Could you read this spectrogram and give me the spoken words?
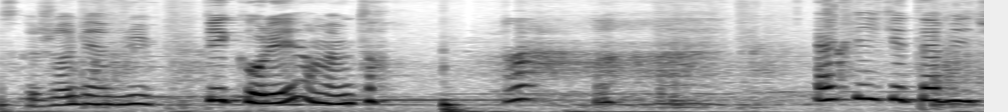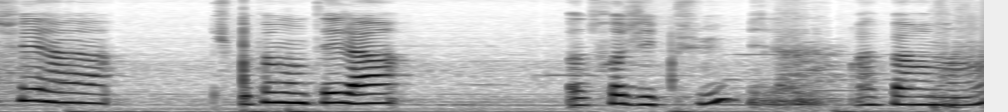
Parce que j'aurais bien voulu picoler en même temps. La fille qui est habituée à... Je peux pas monter là. L'autre fois j'ai pu, mais là non, apparemment.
